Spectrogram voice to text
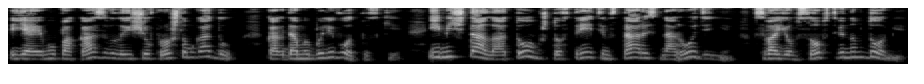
я ему показывала еще в прошлом году, когда мы были в отпуске, и мечтала о том, что встретим старость на родине, в своем собственном доме.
